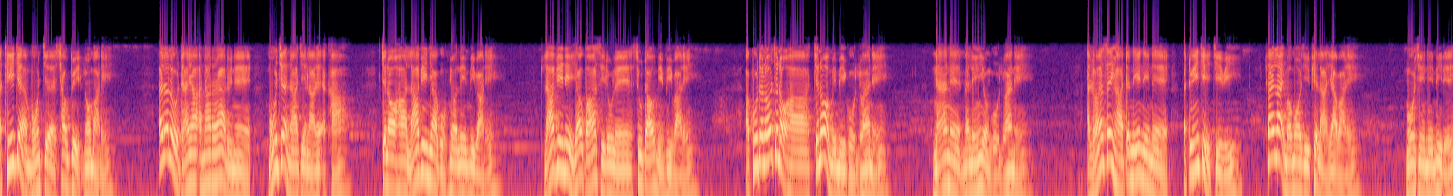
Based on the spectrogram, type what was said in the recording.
အထီးကျန်မွန်းကျက်လျှောက်တွေ့လွန်ပါတယ်အဲ့ဒါလို့ဒဏ်ရာအနာတရတွေနဲ့မွန်းကျက်နာကျင်လာတဲ့အခါကျွန်တော်ဟာလာပြင်းညကိုမျှော်လင့်မိပါတယ် လာပြင်းနဲ့ရောက်ပါစီလို့လည်းဆူတောင်းနေမိပါတယ်အခုတလောကျွန်တော်ဟာကျွန်တော်အမေမေကိုလွမ်းတယ်နန်းနဲ့မလင်းယုံကိုလွမ်းတယ်အလွမ်းစိတ်ဟာတနည်းနည်းနဲ့အတွင်းကြေကြေပြီးလှိုက်လိုက်မော်မော်ကြီးဖြစ်လာရပါတယ်ငိုချင်နေမိတယ်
